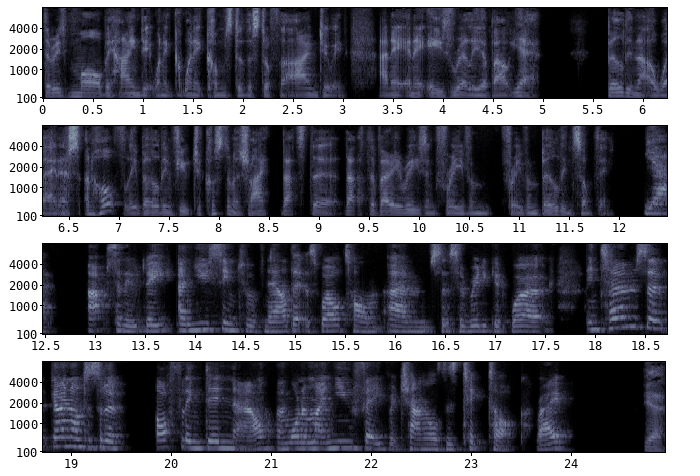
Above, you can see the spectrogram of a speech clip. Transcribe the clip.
there is more behind it when it when it comes to the stuff that I'm doing, and it and it is really about yeah building that awareness and hopefully building future customers right that's the that's the very reason for even for even building something yeah, yeah. Absolutely. And you seem to have nailed it as well, Tom. Um, so it's a really good work. In terms of going on to sort of off LinkedIn now, and one of my new favorite channels is TikTok, right? Yeah.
